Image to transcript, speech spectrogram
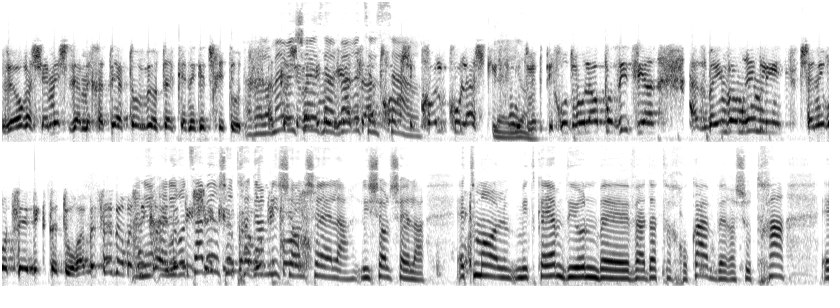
ואור השמש זה המחטא הטוב ביותר כנגד שחיתות. אבל אומר ישי זה עבר אצל שר. שכל כולה שקיפות ופתיחות מול האופוזיציה, אז באים ואומרים לי שאני רוצה דיקטטורה. בסדר, אני, אני רוצה ברשותך גם לשאול שאלה, לשאול שאלה. אתמול מתקיים דיון בוועדת החוקה בראשותך, אה,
